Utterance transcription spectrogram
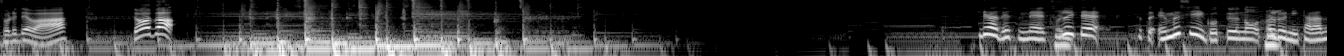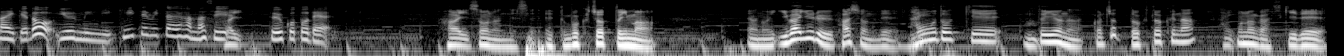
それではどうぞ。ではですね続いて、ちょっと MC ごとの取るに足らないけど、ユーミンに聞いてみたい話、はい、ということではい、そうなんです。えっと、僕ちょっと今、あのいわゆるファッションで、はい。モード系というような、このちょっと独特なはい。ものが好きで、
